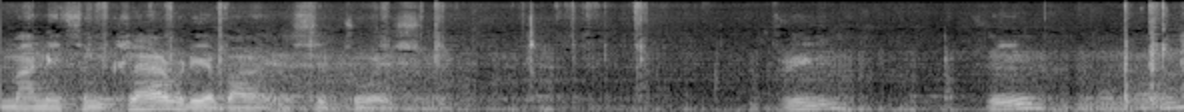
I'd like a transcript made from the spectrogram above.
might need some clarity about a situation. Three, three, mm-hmm.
